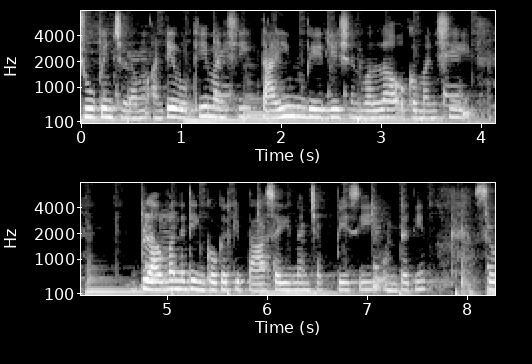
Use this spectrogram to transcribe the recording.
చూపించడం. అంటే ఒకే మనిషి టైం వేరియేషన్ వల్ల ఒక మనిషి లవ్ అనేది ఇంకొకరికి పాస్ అయ్యిందని చెప్పేసి ఉంటుంది. సో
